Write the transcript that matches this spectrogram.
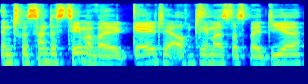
interessantes Thema, weil Geld ja auch ein Thema ist, was bei dir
